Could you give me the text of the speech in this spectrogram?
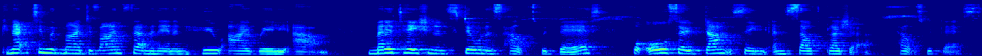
connecting with my divine feminine and who I really am. Meditation and stillness helps with this, but also dancing and self pleasure helps with this.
